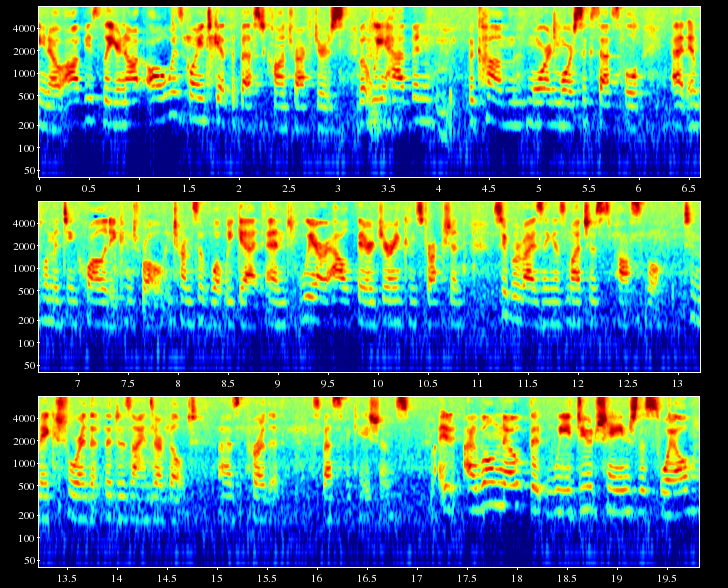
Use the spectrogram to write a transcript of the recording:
you know, obviously you're not always going to get the best contractors, but we have been become more and more successful at implementing quality control in terms of what we get, and we are out there during construction supervising as much as possible to make sure that the designs are built as per the specifications. I, I will note that we do change the soil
